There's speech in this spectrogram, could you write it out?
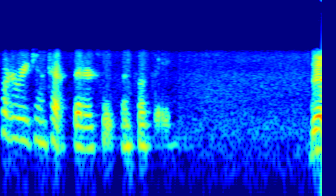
Puerto Ricans have bitter taste in pussy. The,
